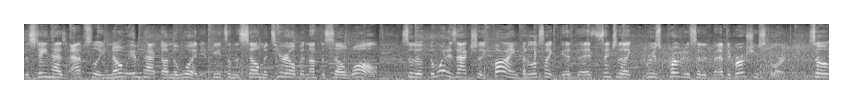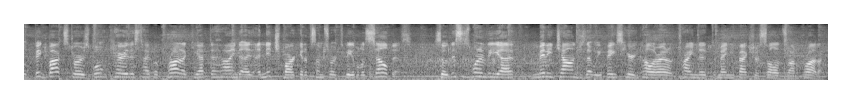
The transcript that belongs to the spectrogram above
The stain has absolutely no impact on the wood. It feeds on the cell material, but not the cell wall. So the, the wood is actually fine, but it looks like it, it's essentially like bruised produce at, at, the grocery store. So big box stores won't carry this type of product. You have to find a, a niche market of some sort to be able to sell this. So this is one of the uh, many challenges that we face here in Colorado trying to, to manufacture solid sawn product.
